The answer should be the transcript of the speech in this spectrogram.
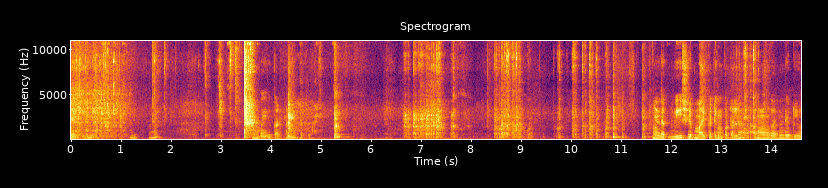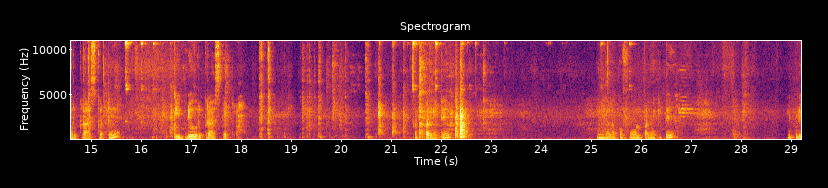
வச்சாச்சு இப்போ நம்ம இது கட் பண்ணி எடுத்துக்கலாம். இந்த வி ஷேப் மாதிரி கட்டிங் போட்டோம்ல அங்கேருந்து இப்படி ஒரு கிராஸ் கட்டு இப்படி ஒரு கிராஸ் கட் கட் பண்ணிவிட்டு இந்த அளவுக்கு ஃபோல்ட் பண்ணிக்கிட்டு இப்படி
